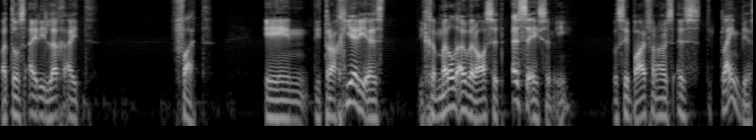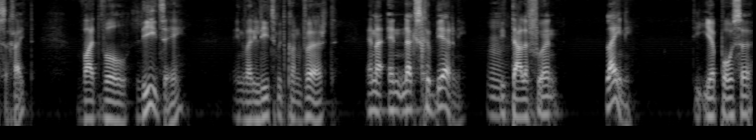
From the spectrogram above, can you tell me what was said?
wat ons uit die lug uit vat. En die tragedie is die gemiddelde ou wat daar sit is 'n SME. Wil sê baie van ons is die klein besigheid wat wil leads hê en wat die leads moet convert en en niks gebeur nie. Hmm. Die telefoon lei nie. Die e-posse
